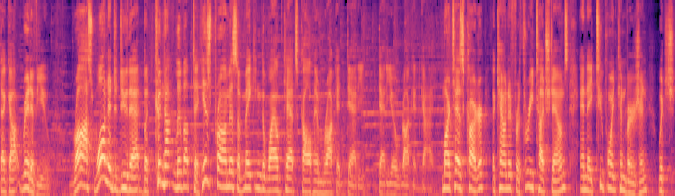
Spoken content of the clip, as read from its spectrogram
that got rid of you. Ross wanted to do that, but could not live up to his promise of making the Wildcats call him Rocket Daddy. Daddy O Rocket Guy. Martez Carter accounted for three touchdowns and a two point conversion, which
